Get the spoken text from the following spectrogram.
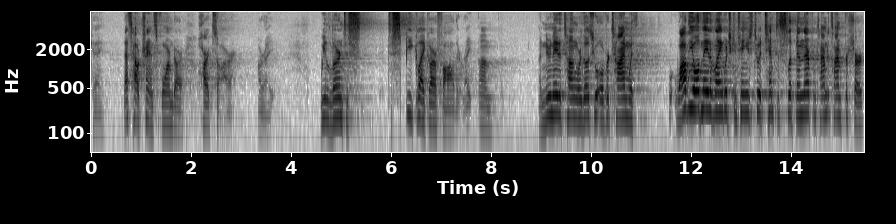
Okay? That's how transformed our hearts are, all right? We learn to, to speak like our Father, right? Um, a new native tongue were those who, over time, with while the old native language continues to attempt to slip in there from time to time for sure,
